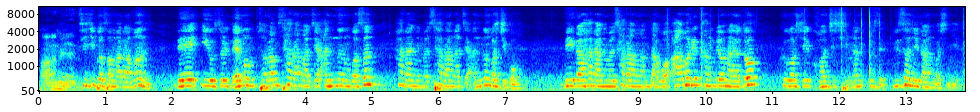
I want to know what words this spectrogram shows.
아멘. 뒤집어서 말하면 내 이웃을 내 몸처럼 사랑하지 않는 것은 하나님을 사랑하지 않는 것이고 네가 하나님을 사랑한다고 아무리 강변하여도 그것이 거짓이면 위선이라는 것입니다.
